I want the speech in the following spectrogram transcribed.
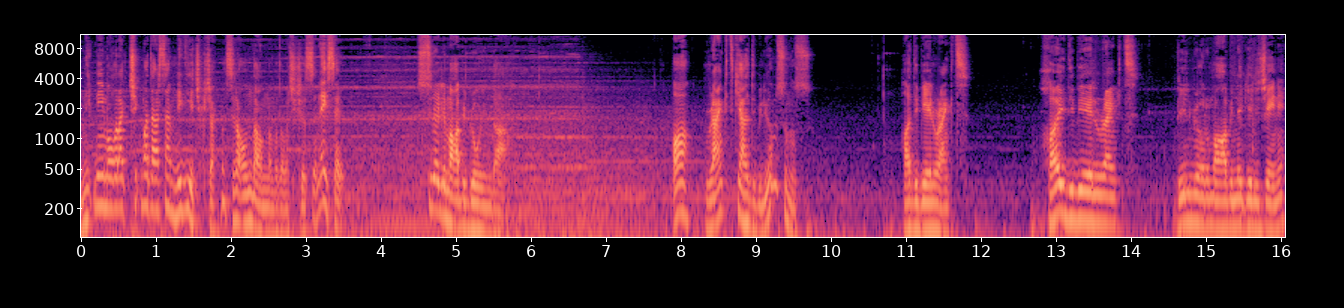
nickname olarak çıkma dersem ne diye çıkacak mesela onu da anlamadım açıkçası. Neyse. Sürelim abi bir oyun daha. Aa ranked geldi biliyor musunuz? Hadi bir el ranked. Haydi bir el ranked. Bilmiyorum abi ne geleceğini.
